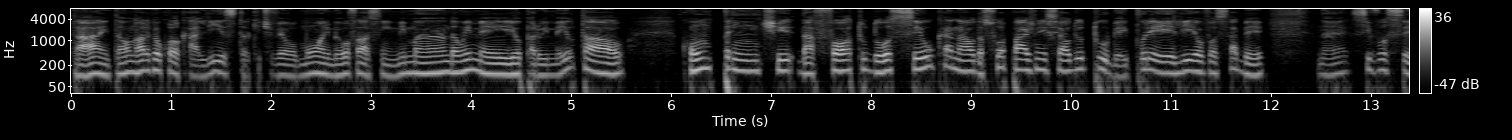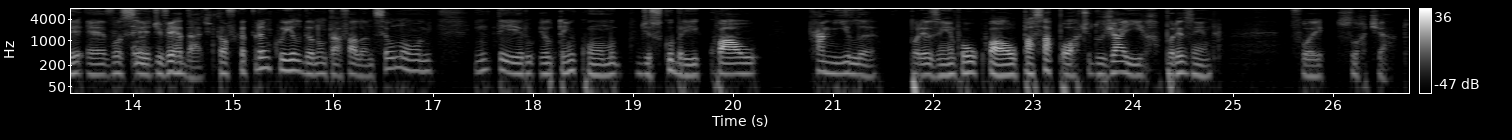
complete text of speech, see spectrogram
Tá? Então, na hora que eu colocar a lista que tiver homônimo, eu vou falar assim: me manda um e-mail para o e-mail tal, com um print da foto do seu canal, da sua página inicial do YouTube. Aí por ele eu vou saber né, se você é você de verdade. Então fica tranquilo de eu não estar falando seu nome inteiro, eu tenho como descobrir qual Camila, por exemplo, ou qual passaporte do Jair, por exemplo, foi sorteado.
